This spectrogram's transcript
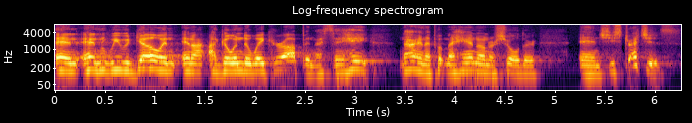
and, and we would go, and, and I, I go in to wake her up, and I say, Hey, Nine, I put my hand on her shoulder, and she stretches.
